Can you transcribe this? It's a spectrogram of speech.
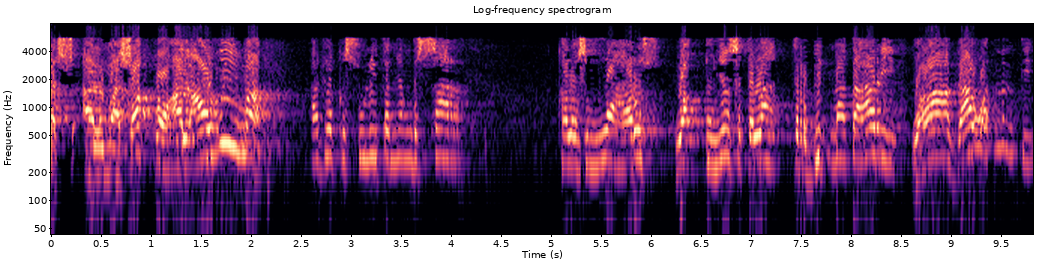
as al masyaqqah al azimah ada kesulitan yang besar kalau semua harus waktunya setelah terbit matahari, wah gawat nanti.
